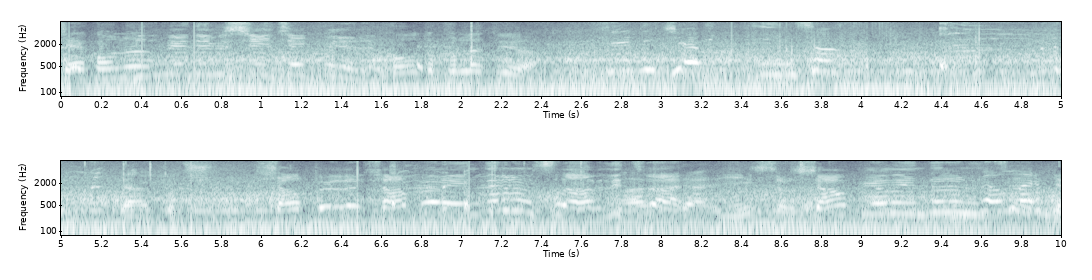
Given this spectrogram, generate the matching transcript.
Çek onu Bilmediğimiz şeyi çekmeyelim. koltuğu fırlatıyor. Şey diyeceğim. İnsan Gel koş. Şampiyonu, şampiyonu indirir misin abi lütfen? Abi, gel, iyi sürdün. Şampiyonu indirir misin? insanları bu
